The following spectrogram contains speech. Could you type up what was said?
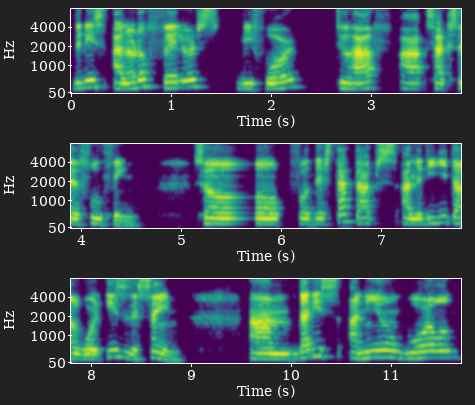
there is a lot of failures before to have a successful thing. So for the startups and the digital world is the same. Um, that is a new world,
